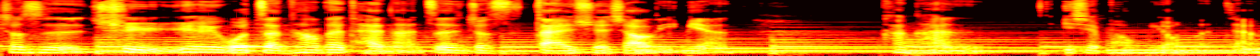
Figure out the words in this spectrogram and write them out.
就是去，因为我整趟在台南，真的就是在学校里面看看一些朋友们这样。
